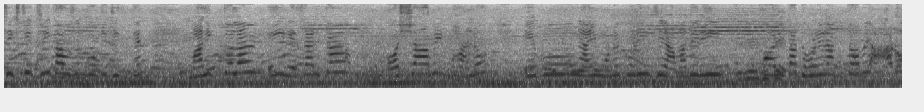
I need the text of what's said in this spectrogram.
sixty three thousand ভোটে জিততেন। মানিকতলার এই রেজাল্টটা অস্বাভাবিক ভালো এবং আমি মনে করি যে আমাদের এই ফলটা ধরে রাখতে হবে আরও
